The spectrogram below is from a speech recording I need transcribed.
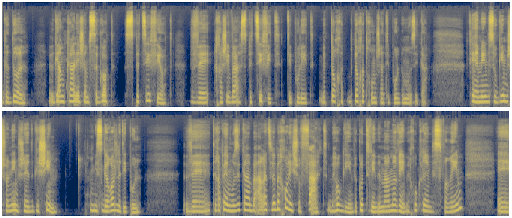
גדול, וגם כאן יש המשגות ספציפיות וחשיבה ספציפית טיפולית בתוך, בתוך התחום של הטיפול במוזיקה. קיימים סוגים שונים של הדגשים ומסגרות לטיפול. ותרפיה במוזיקה בארץ ובחו"ל היא שופעת בהוגים וכותבים ומאמרים וחוקרים וספרים אה,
